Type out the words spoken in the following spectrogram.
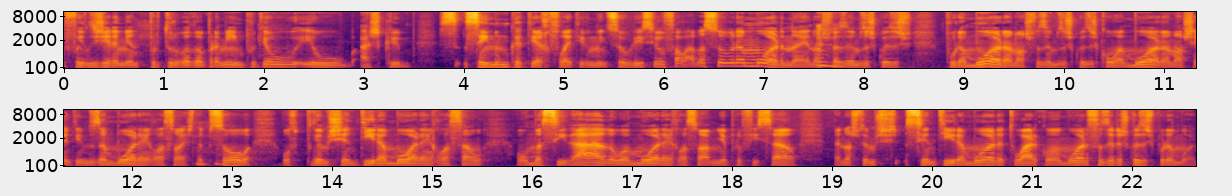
foi ligeiramente perturbador para mim porque eu, eu acho que se- sem nunca ter refletido muito sobre isso eu falava sobre amor, não é? Nós fazemos as coisas por amor ou nós fazemos as coisas com amor ou nós sentimos amor em relação a esta pessoa ou podemos sentir amor em relação a uma cidade ou amor em relação à minha profissão nós podemos sentir amor, atuar com amor fazer as coisas por amor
